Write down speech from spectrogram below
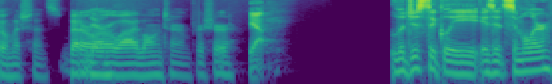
So much sense. Better Yeah. ROI long term for sure. Yeah, Logistically, is it similar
